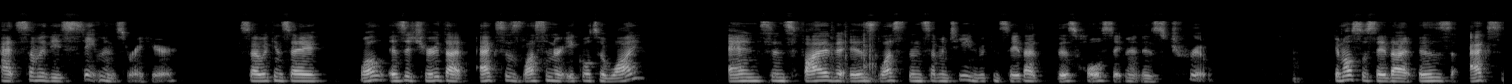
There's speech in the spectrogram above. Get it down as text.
at some of these statements right here. So we can say, well, is it true that x is less than or equal to y? And since 5 is less than 17, we can say that this whole statement is true. We can also say that is x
